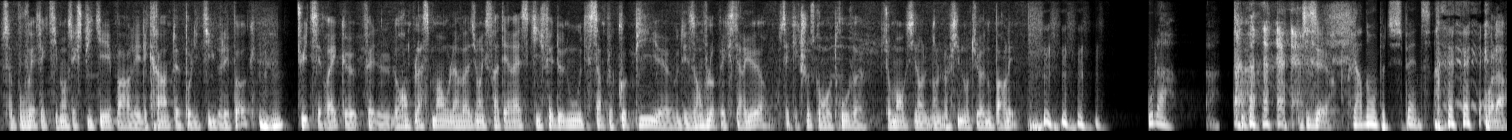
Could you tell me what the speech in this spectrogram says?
Ça pouvait effectivement s'expliquer par les, les craintes politiques de l'époque. Ensuite, c'est vrai que fait, le, le remplacement ou l'invasion extraterrestre qui fait de nous des simples copies euh, ou des enveloppes extérieures, c'est quelque chose qu'on retrouve euh, sûrement aussi dans, le- dans le film dont tu vas nous parler. Oula, Teaser. gardons un peu de suspense. Voilà.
